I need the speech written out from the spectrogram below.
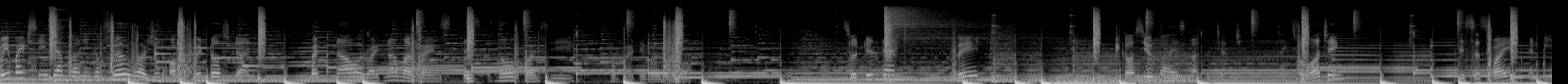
We might see them running a full version of Windows 10 but now right now my friends there is no PC compatible. So till then wait because you guys are the judge. Thanks for watching. Please subscribe and be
